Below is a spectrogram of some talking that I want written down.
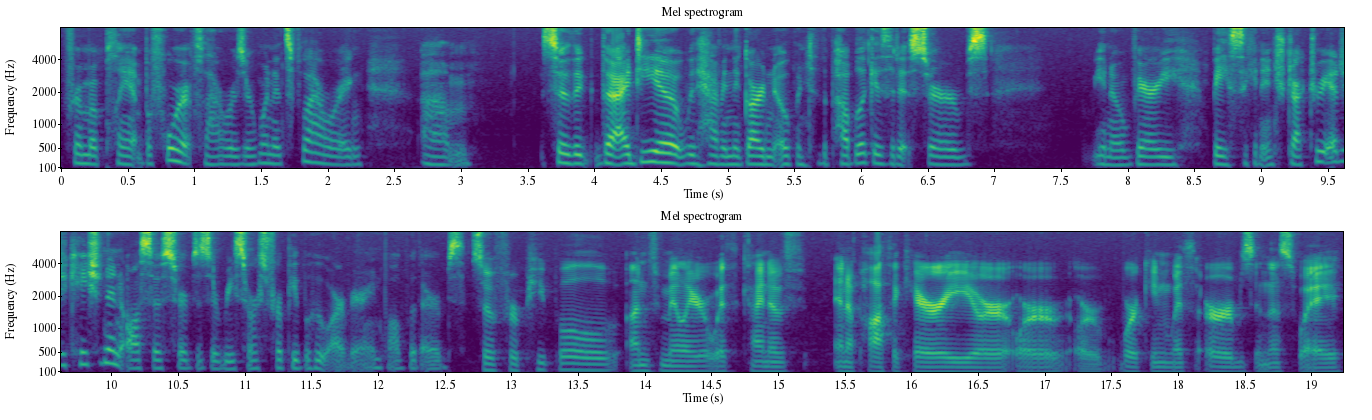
from a plant before it flowers or when it's flowering. Um, so the the idea with having the garden open to the public is that it serves, you know, very basic and introductory education and also serves as a resource for people who are very involved with herbs. So, for people unfamiliar with kind of an apothecary or, or, or working with herbs in this way,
